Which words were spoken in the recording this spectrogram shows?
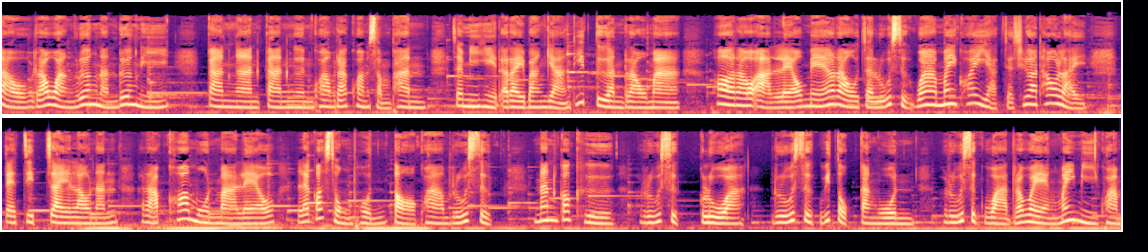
เราระวังเรื่องนั้นเรื่องนี้ การงานการเงินความรักความสัมพันธ์ จะมีเหตุอะไรบางอย่างที่เตือนเรามา พอเราอ่านแล้วแม้เราจะรู้สึกว่าไม่ค่อยอยากจะเชื่อเท่าไหร่ แต่จิตใจเรานั้นรับข้อมูลมาแล้ว และก็ส่งผลต่อความรู้สึก นั่นก็คือ รู้สึกกลัว รู้สึกวิตกกังวล รู้สึกหวาดระแวงไม่มีความ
